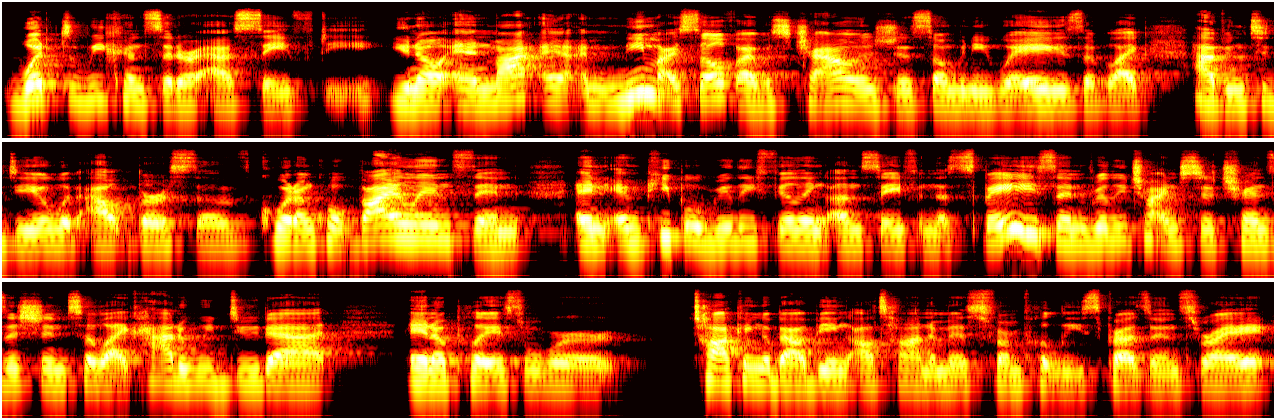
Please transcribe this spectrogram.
What we consider as safety you know and my and me myself i was challenged in so many ways of like having to deal with outbursts of quote unquote violence and and and people really feeling unsafe in the space and really trying to transition to like how do we do that in a place where we're talking about being autonomous from police presence, right?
